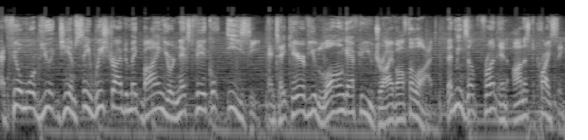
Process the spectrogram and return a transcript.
At Fillmore Buick GMC, we strive to make buying your next vehicle easy and take care of you long after you drive off the lot. That means upfront and honest pricing,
